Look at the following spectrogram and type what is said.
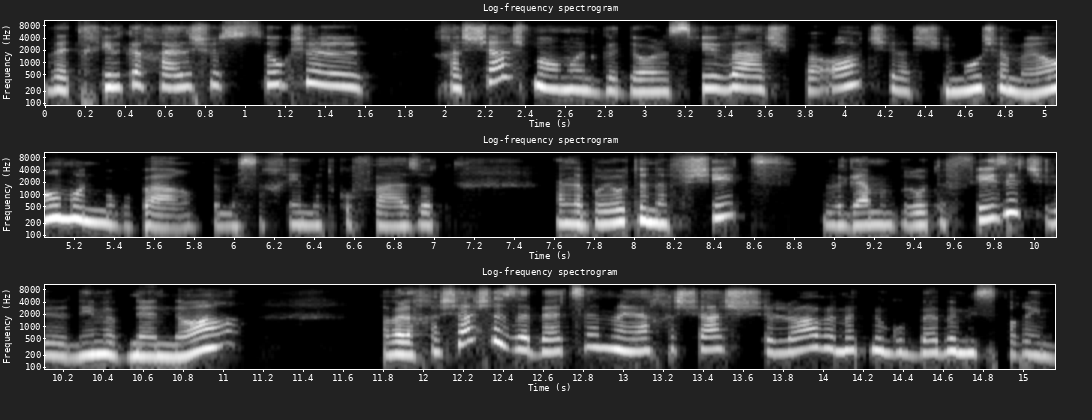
והתחיל ככה איזשהו סוג של חשש מאוד מאוד גדול סביב ההשפעות של השימוש המאוד מאוד מוגבר במסכים בתקופה הזאת על הבריאות הנפשית וגם הבריאות הפיזית של ילדים ובני נוער, אבל החשש הזה בעצם היה חשש שלא היה באמת מגובה במספרים.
